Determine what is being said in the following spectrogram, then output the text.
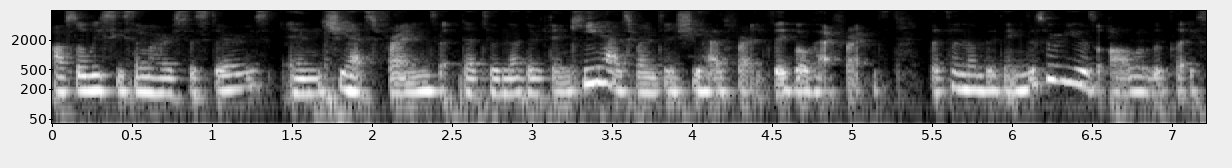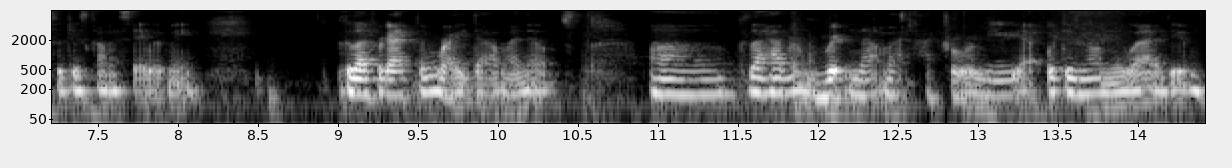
also we see some of her sisters and she has friends that's another thing. He has friends and she has friends. They both have friends. That's another thing. This review is all over the place so just kind of stay with me. Because i forgot to write down my notes. Um because i haven't written out my actual review yet which is normally what i do.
